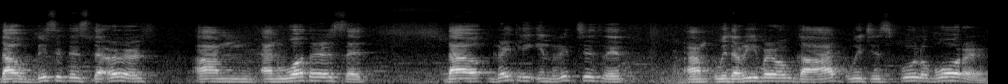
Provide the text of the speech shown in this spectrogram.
Thou visitest the earth um, and waters it. Thou greatly enrichest it um, with the river of God, which is full of water.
